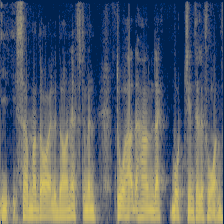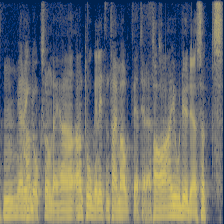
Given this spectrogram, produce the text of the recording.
i, samma dag eller dagen efter. Men då hade han lagt bort sin telefon. Mm, jag ringde han, också om det. Han, han, tog en liten time-out vet jag. Det, ja, han gjorde ju det. Så att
